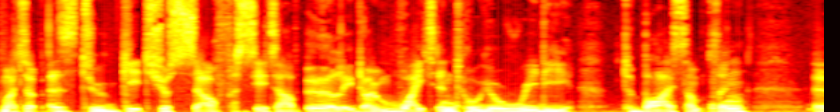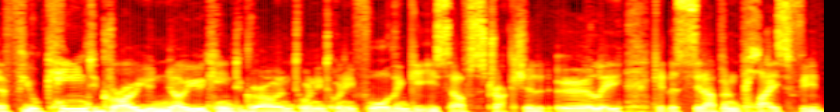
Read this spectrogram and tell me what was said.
My tip is to get yourself set up early. Don't wait until you're ready to buy something. If you're keen to grow, you know you're keen to grow in 2024, then get yourself structured early, get the setup in place for you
